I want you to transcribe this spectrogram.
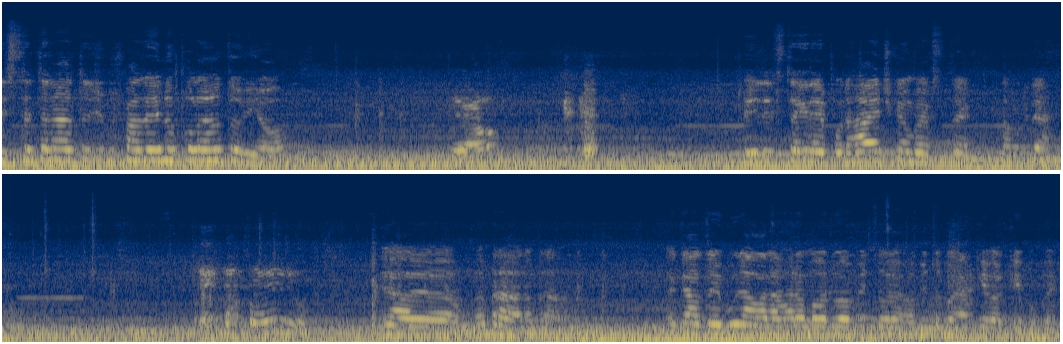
Ty jste teda, teď už máte jedno pole hotový, jo? Jo? Teď teď jste kde, pod háječkem, nebo jak jste, tam kde? Teď tam pojedu. Jo, jo, jo, dobrá, dobrá. Tak já to je budu dávat na hromadu, aby to, aby to byl nějaký velký bubek.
